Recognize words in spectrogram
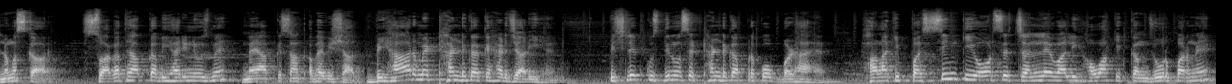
नमस्कार, स्वागत है आपका बिहारी न्यूज़ में। मैं आपके साथ अभय विशाल। बिहार में ठंड का कहर जारी है। पिछले कुछ दिनों से ठंड का प्रकोप बढ़ा है। हालाँकि पश्चिम की ओर से चलने वाली हवा के कमज़ोर पड़ने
